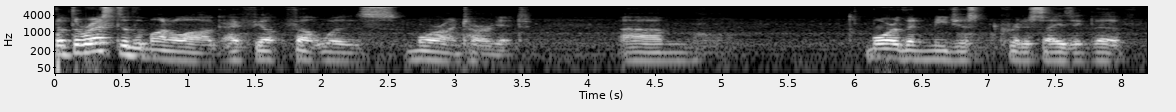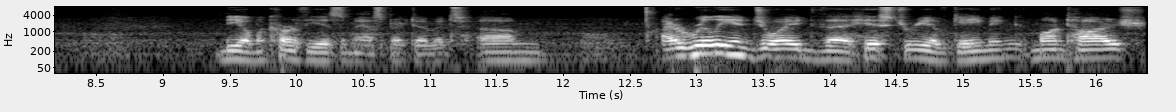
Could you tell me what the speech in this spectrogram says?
but the rest of the monologue I felt felt was more on target, um, more than me just criticizing the neo McCarthyism aspect of it. Um, I really enjoyed the history of gaming montage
